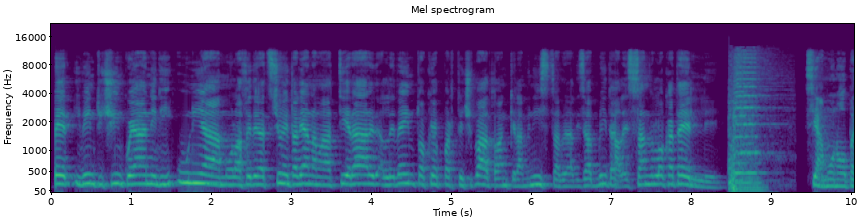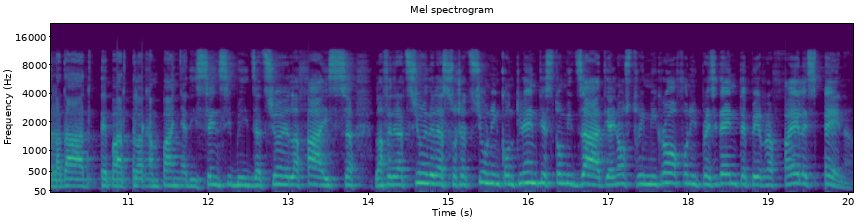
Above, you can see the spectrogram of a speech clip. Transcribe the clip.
per i 25 anni di Uniamo, la Federazione Italiana Malattie Rare, all'evento a cui ha partecipato anche la ministra per la disabilità Alessandra Locatelli. Siamo un'opera d'arte, parte la campagna di sensibilizzazione della FAIS, la Federazione delle Associazioni Incontinenti e Stomizzati, ai nostri microfoni il presidente per Raffaele Spena.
